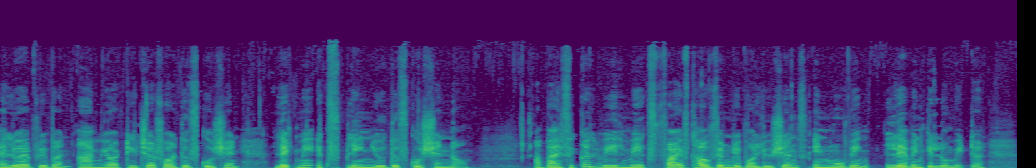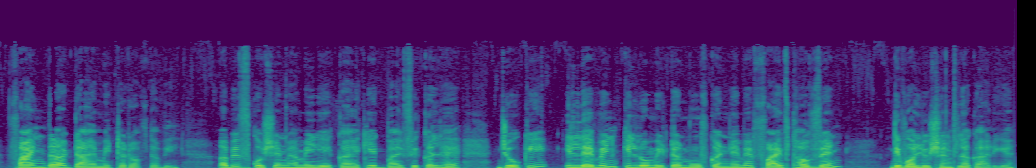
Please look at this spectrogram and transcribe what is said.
Hello everyone I am your teacher for this question let me explain you this question now a bicycle wheel makes five thousand revolution in moving eleven kilometre find the diameter of the wheel अब इस क्वेश्चन में हमें यह कहा है कि एक बाइसिकल है जो कि इलेवन किलोमीटर मूव करने में फाइव थाउज़ेंड रिवोल्यूशन लगा रही है।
